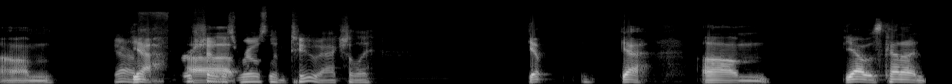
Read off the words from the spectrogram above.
um, yeah. Yeah. first show Uh, was Roseland too, actually. yep. Yeah. Um, yeah, I was kind of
